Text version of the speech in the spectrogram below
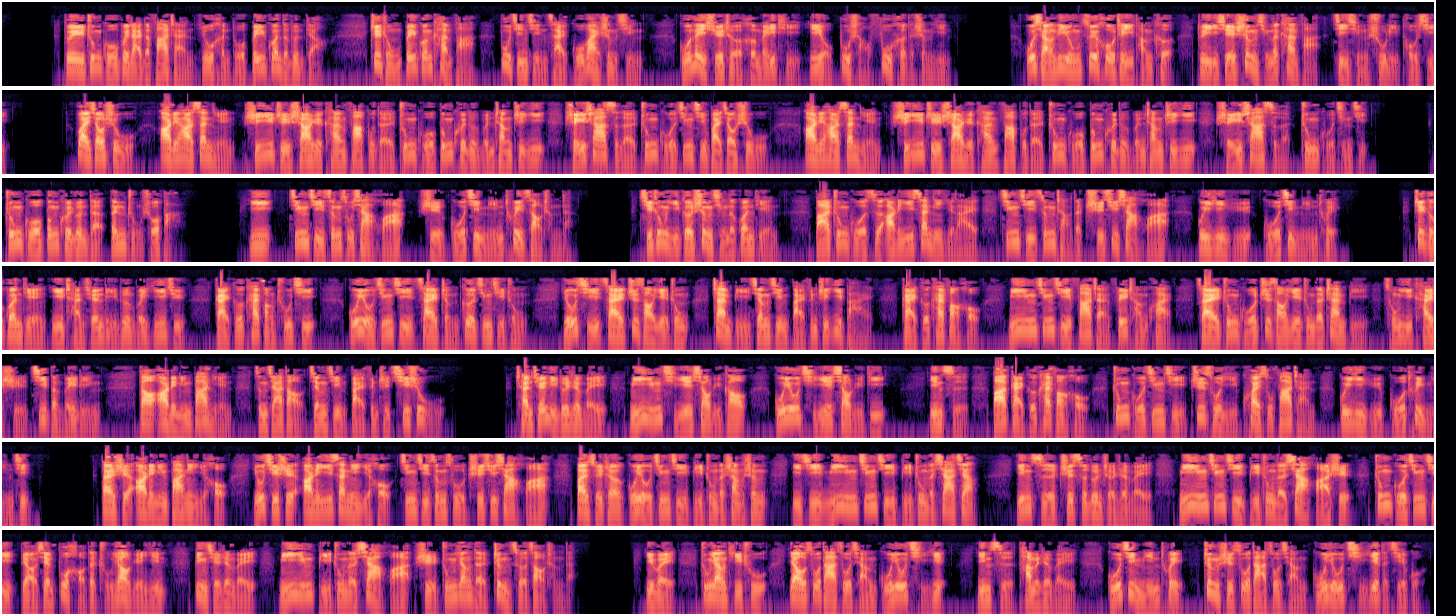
对中国未来的发展有很多悲观的论调，这种悲观看法不仅仅在国外盛行，国内学者和媒体也有不少附和的声音。我想利用最后这一堂课，对一些盛行的看法进行梳理剖析。外交事务二零二三年十一至十二月刊发布的《中国崩溃论》文章之一：谁杀死了中国经济？外交事务二零二三年十一至十二月刊发布的《中国崩溃论》文章之一：谁杀死了中国经济？中国崩溃论的 N 种说法。一、经济增速下滑是国进民退造成的，其中一个盛行的观点，把中国自二零一三年以来经济增长的持续下滑归因于国进民退。这个观点以产权理论为依据，改革开放初期，国有经济在整个经济中，尤其在制造业中占比将近百分之一百。改革开放后，民营经济发展非常快，在中国制造业中的占比从一开始基本为零，到二零零八年增加到将近百分之七十五。产权理论认为，民营企业效率高，国有企业效率低，因此把改革开放后中国经济之所以快速发展归因于国退民进。但是二零零八年以后，尤其是二零一三年以后，经济增速持续下滑，伴随着国有经济比重的上升以及民营经济比重的下降。因此，持此论者认为，民营经济比重的下滑是中国经济表现不好的主要原因，并且认为民营比重的下滑是中央的政策造成的。因为中央提出要做大做强国有企业，因此他们认为国进民退正是做大做强国有企业的结果。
